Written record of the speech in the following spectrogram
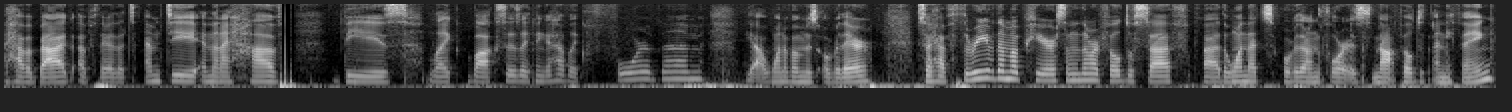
I have a bag up there that's empty. And then I have these like boxes. I think I have like four of them. Yeah, one of them is over there. So I have three of them up here. Some of them are filled with stuff. Uh, the one that's over there on the floor is not filled with anything.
